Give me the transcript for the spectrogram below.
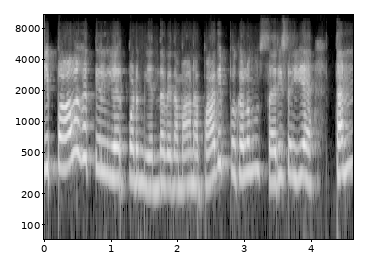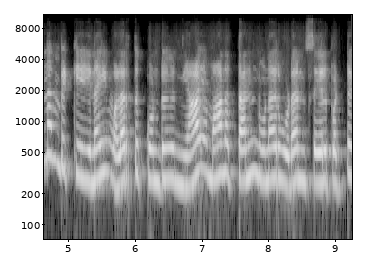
இப்பாவகத்தில் ஏற்படும் எந்த விதமான பாதிப்புகளும் சரி செய்ய தன்னம்பிக்கையினை வளர்த்து கொண்டு நியாயமான தன் உணர்வுடன் செயல்பட்டு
